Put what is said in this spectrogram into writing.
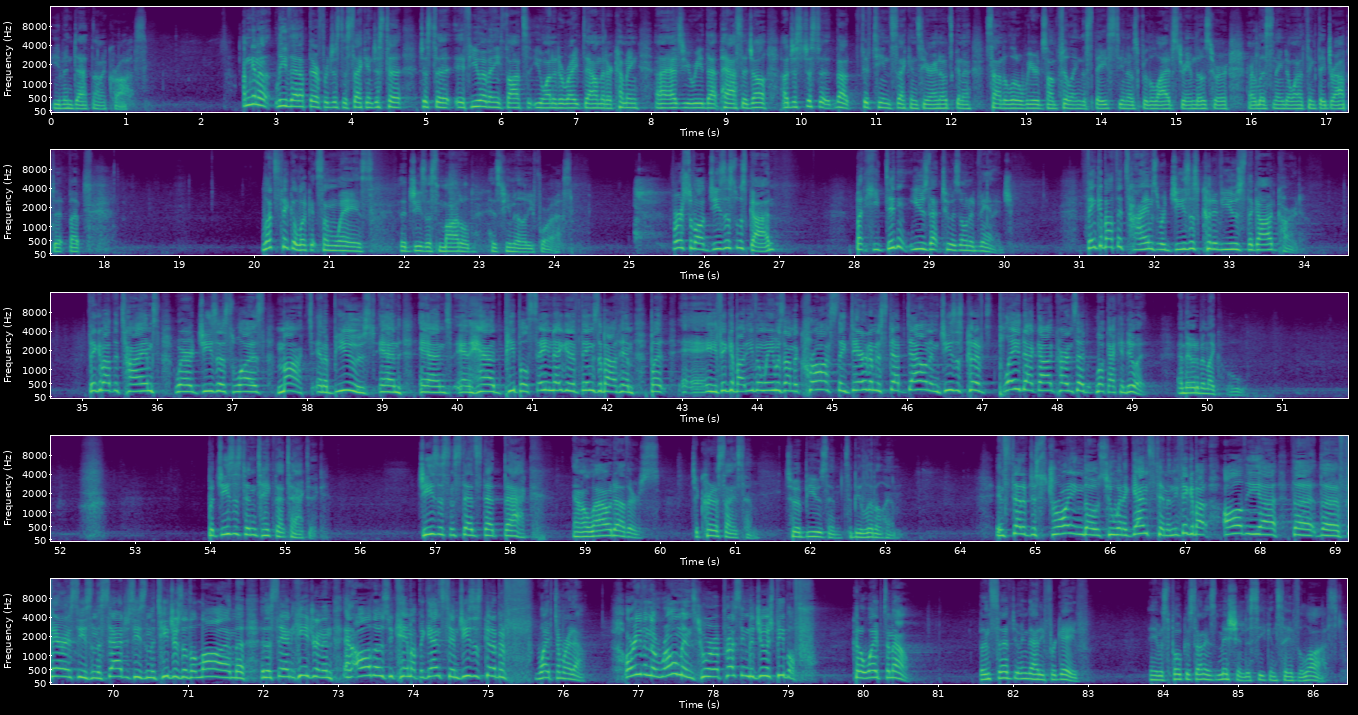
even death on a cross. I'm going to leave that up there for just a second, just to, just to, if you have any thoughts that you wanted to write down that are coming uh, as you read that passage, I'll, I'll just, just about 15 seconds here. I know it's going to sound a little weird, so I'm filling the space, you know, for the live stream. Those who are, are listening don't want to think they dropped it. But let's take a look at some ways that Jesus modeled his humility for us. First of all, Jesus was God, but he didn't use that to his own advantage. Think about the times where Jesus could have used the God card. Think about the times where Jesus was mocked and abused and, and, and had people say negative things about him. But eh, you think about even when he was on the cross, they dared him to step down, and Jesus could have played that God card and said, Look, I can do it. And they would have been like, Ooh. But Jesus didn't take that tactic. Jesus instead stepped back and allowed others to criticize him, to abuse him, to belittle him. Instead of destroying those who went against him, and you think about all the, uh, the, the Pharisees and the Sadducees and the teachers of the law and the, the Sanhedrin and, and all those who came up against him, Jesus could have been wiped them right out. Or even the Romans who were oppressing the Jewish people could have wiped them out. But instead of doing that, he forgave. And he was focused on his mission to seek and save the lost.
